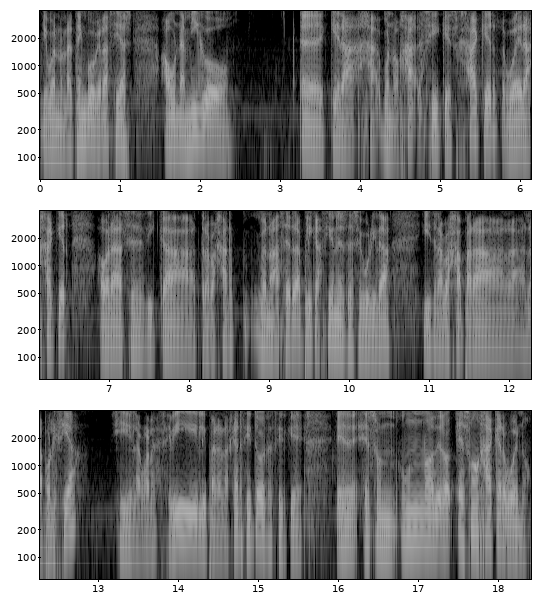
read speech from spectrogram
que, bueno, la tengo gracias a un amigo eh, que era, bueno, sí, que es hacker o era hacker. Ahora se dedica a trabajar, bueno, a hacer aplicaciones de seguridad y trabaja para la, policía y la Guardia Civil y para el ejército, es decir, que es, es un, uno de los- es un hacker bueno.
